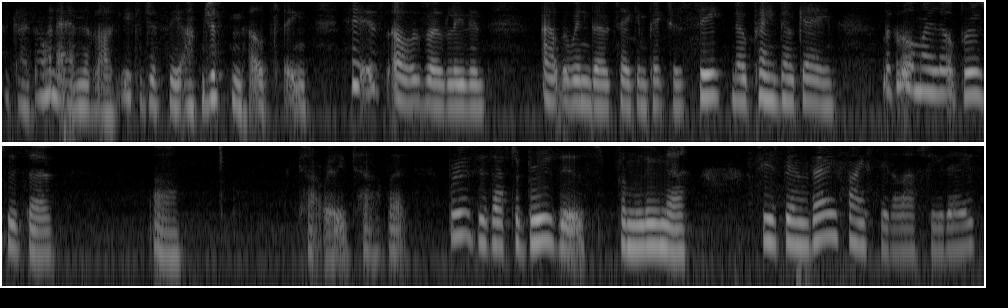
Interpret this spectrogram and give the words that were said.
Hi guys, I'm going to end the vlog. You can just see I'm just melting. It is, oh, as well as leaning out the window taking pictures. See, no pain, no gain. Look at all my little bruises though. Oh, can't really tell, but bruises after bruises from Luna. She's been very feisty the last few days.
